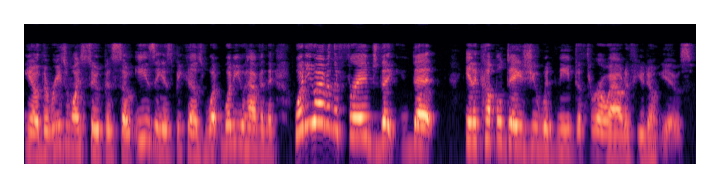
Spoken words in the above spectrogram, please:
you know the reason why soup is so easy is because what what do you have in the what do you have in the fridge that that in a couple days you would need to throw out if you don't use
